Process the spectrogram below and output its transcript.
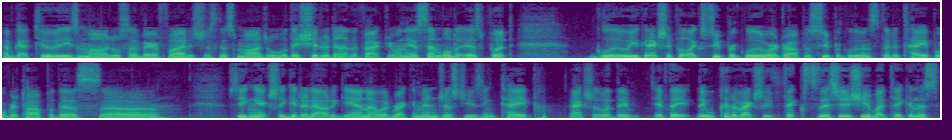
I've got two of these modules, so I verified it's just this module. What they should have done at the factory when they assembled it is put glue. You could actually put like super glue or a drop of super glue instead of tape over top of this. Uh, so you can actually get it out again. I would recommend just using tape. Actually, what they if they they could have actually fixed this issue by taking this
